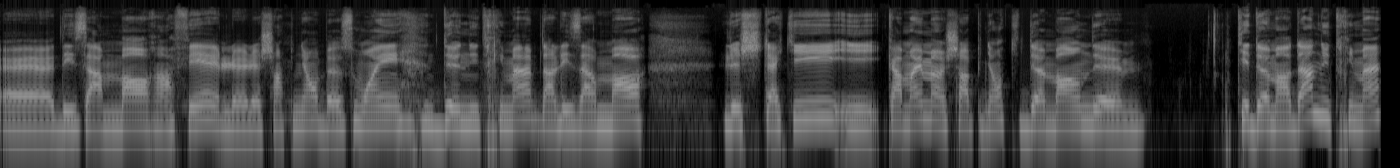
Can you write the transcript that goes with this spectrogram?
des arbres morts, en fait. Le, champignon a besoin de nutriments. Dans les arbres morts, le shiitake est quand même un champignon qui demande qui est demandant en nutriments.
